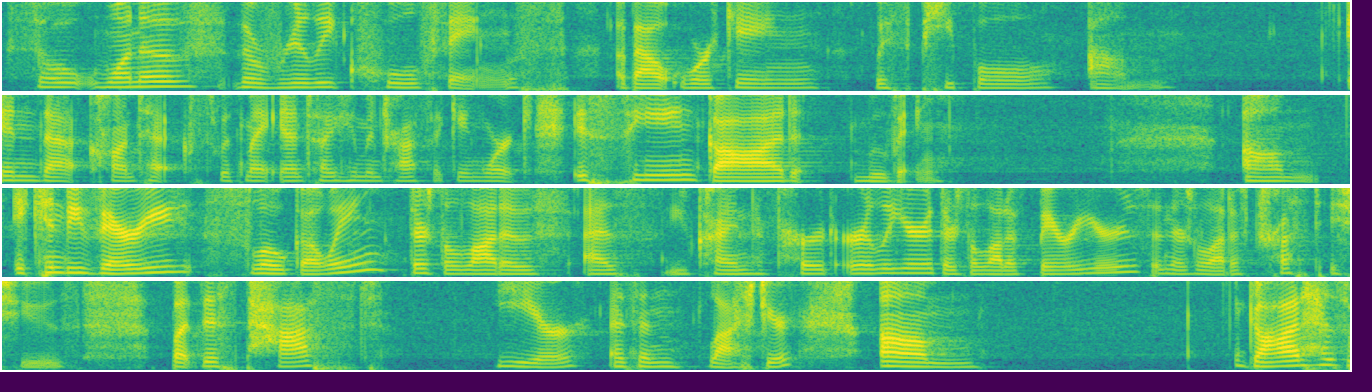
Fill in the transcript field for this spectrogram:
So, one of the really cool things about working with people um, in that context with my anti human trafficking work is seeing God moving. Um, it can be very slow going. There's a lot of, as you kind of heard earlier, there's a lot of barriers and there's a lot of trust issues. But this past year, as in last year, um, God has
